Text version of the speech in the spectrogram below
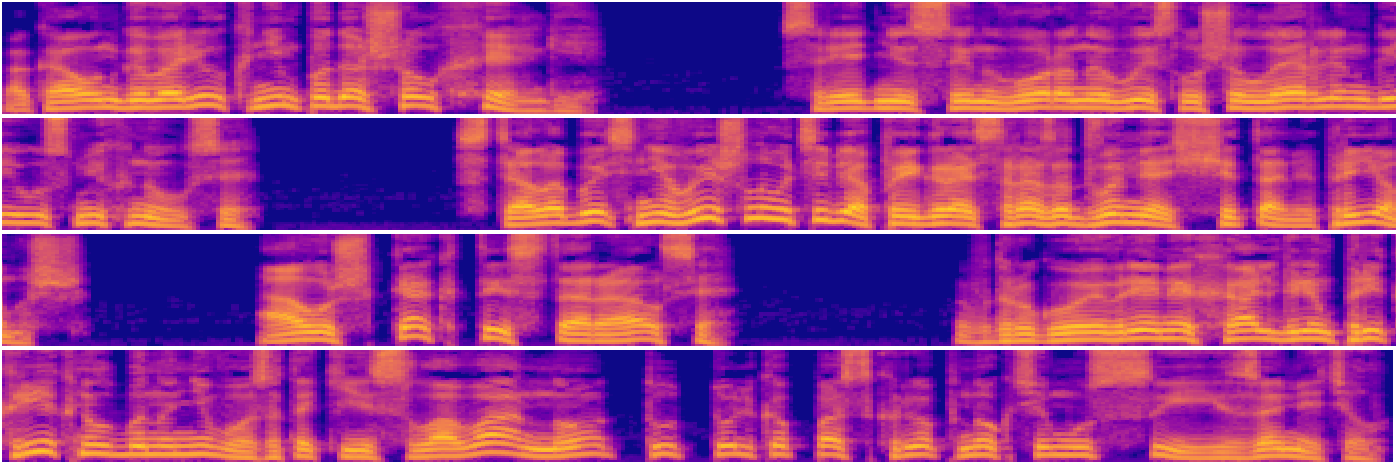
Пока он говорил, к ним подошел Хельги. Средний сын ворона выслушал Эрлинга и усмехнулся. — Стало быть, не вышло у тебя поиграть сразу двумя щитами, приемыш? А уж как ты старался! В другое время Хальгрим прикрикнул бы на него за такие слова, но тут только поскреб ногтем усы и заметил.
